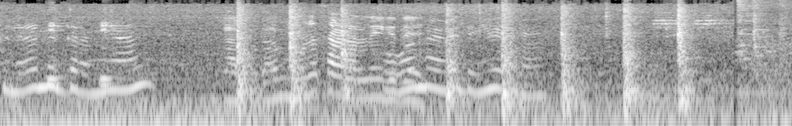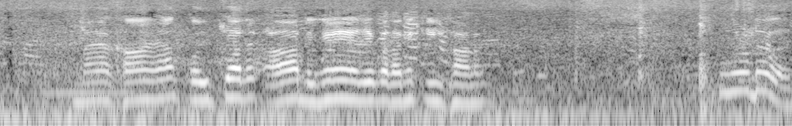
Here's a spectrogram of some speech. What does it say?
ਕਿੰਨੇ ਨਹੀਂ ਕਰਨੀਆਂ ਗਰਮ ਗਰਮ ਮੂੰਹ ਨਾ ਸਾੜ ਲੈ ਉਹ ਕਿਤੇ ਮੈਂ ਵੀ ਨਹੀਂ ਵੇਖਣਾ ਮੈਂ ਖਾਣਾ ਕੁਲਚਾ ਆ ਲਿਖੇ ਅਜੇ ਪਤਾ ਨਹੀਂ ਕੀ ਖਾਣਾ। ਨੂਡਲ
